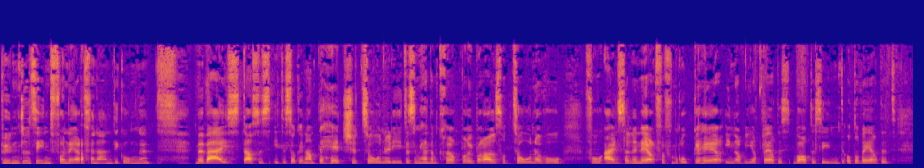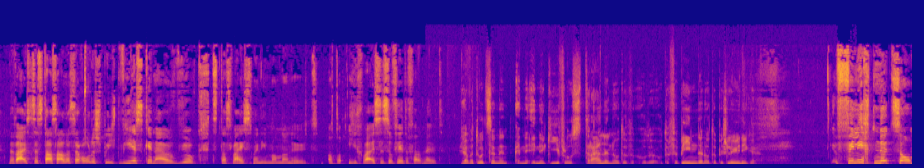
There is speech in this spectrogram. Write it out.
Bündel sind von Nervenendigungen. Man weiß, dass es in der sogenannten Hedge Zone liegt. Also wir haben am Körper überall so Zonen, wo von einzelnen Nerven vom Rücken her innerviert werden, worden sind oder werden. Man weiß, dass das alles eine Rolle spielt. Wie es genau wirkt, das weiß man immer noch nicht. Oder ich weiß es auf jeden Fall nicht. Ja, aber tut es einen, einen Energiefluss trennen oder, oder, oder verbinden oder beschleunigen? Vielleicht nicht so,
